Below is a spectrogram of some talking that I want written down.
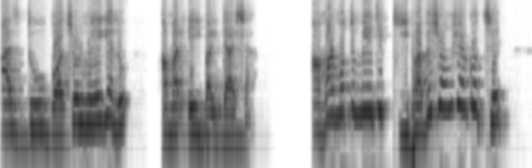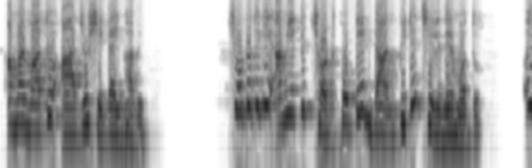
আজ দু বছর হয়ে গেল আমার এই বাড়িতে আসা। আমার মতো মেয়ে যে কীভাবে সংসার করছে, আমার মা তো আজও সেটাই ভাবে। ছোট থেকে আমি একটু ছটফটে ডান পিঠে ছেলেদের মতো। ওই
